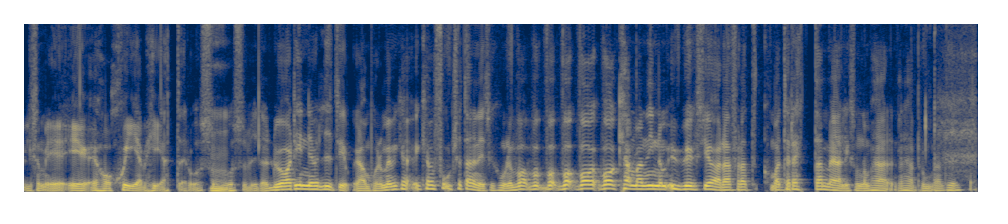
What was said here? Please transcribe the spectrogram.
liksom är, är, har skevheter och så, mm. och så vidare. Du har varit inne lite grann på det, men vi kan, vi kan fortsätta den diskussionen. Vad, vad, vad, vad, kan man inom UX göra för att komma till rätta med liksom, de här, den här problematiken?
